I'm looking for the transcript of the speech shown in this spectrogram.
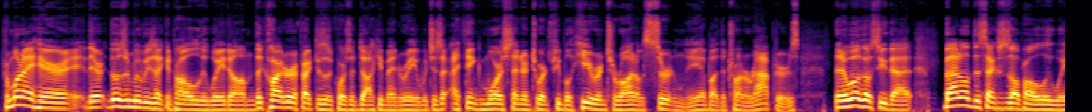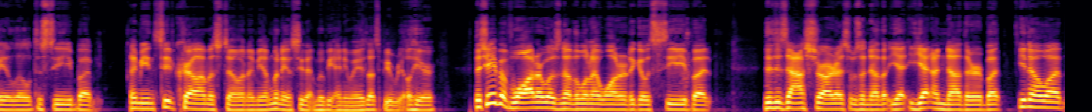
from what I hear, those are movies I can probably wait on. The Carter Effect is, of course, a documentary, which is, I think, more centered towards people here in Toronto, certainly, about the Toronto Raptors. And I will go see that. Battle of the Sexes, I'll probably wait a little to see, but I mean, Steve Carell, Emma Stone. I mean, I'm going to go see that movie anyways. Let's be real here. The Shape of Water was another one I wanted to go see, but The Disaster Artist was another, yet yet another. But you know what?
